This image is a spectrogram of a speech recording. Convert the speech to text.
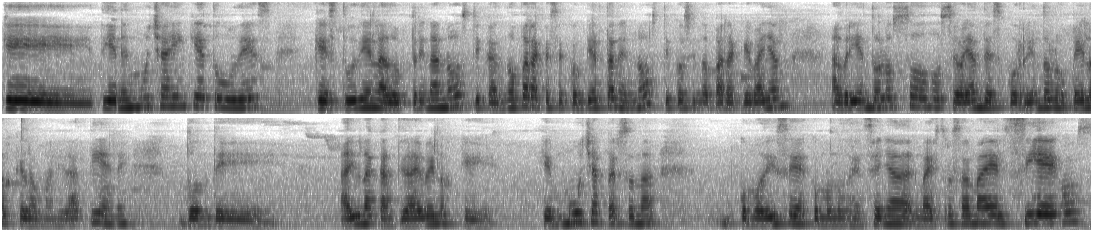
que tienen muchas inquietudes, que estudien la doctrina gnóstica, no para que se conviertan en gnósticos, sino para que vayan abriendo los ojos, se vayan descorriendo los velos que la humanidad tiene, donde hay una cantidad de velos que, muchas personas, como dice, como nos enseña el maestro Samael, ciegos,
